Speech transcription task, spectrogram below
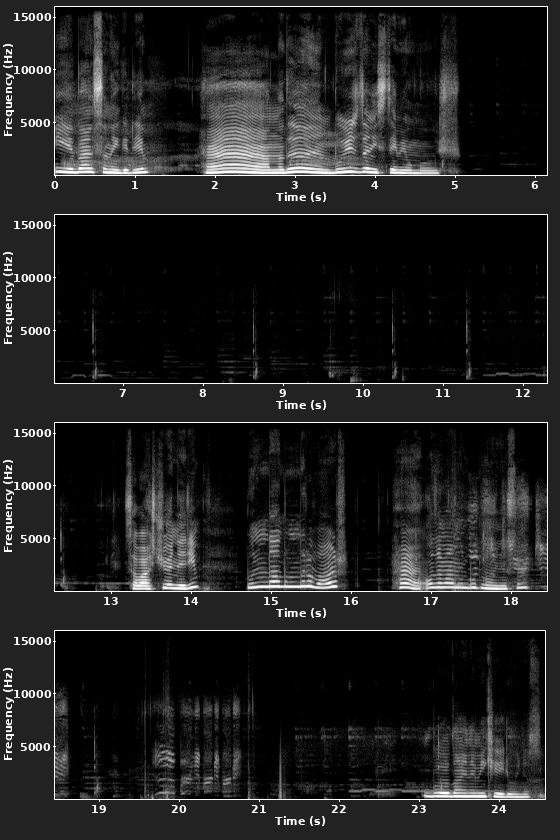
İyi ben sana gireyim. Ha anladım. Bu yüzden istemiyormuş. Savaşçı önereyim. Bunda bunları var. Ha o zaman bununla oynasın. Burada Dynamic ile oynasın.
